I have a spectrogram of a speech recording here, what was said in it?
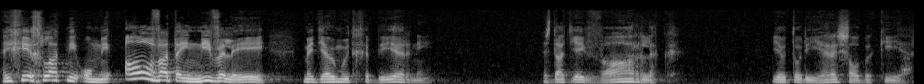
Hy gee glad nie om nie. Al wat hy nie wil hê met jou moet gebeur nie, is dat jy waarlik jou tot die Here sal bekeer.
